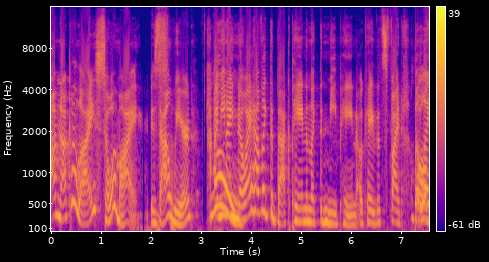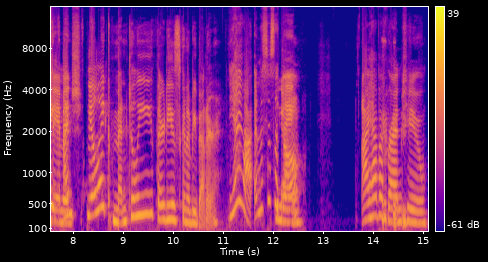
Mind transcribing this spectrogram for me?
I'm not gonna lie, so am I. Is that weird? I mean, I know I have like the back pain and like the knee pain. Okay, that's fine. But like, damage. I feel like mentally, 30 is gonna be better. Yeah, and this is the You thing. know? I have a friend who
